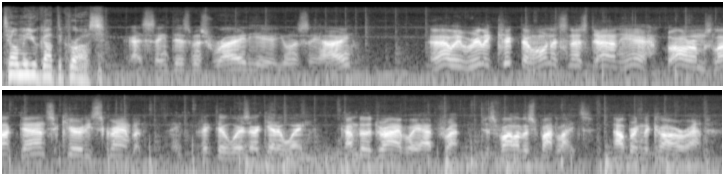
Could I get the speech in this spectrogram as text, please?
tell me you got the cross. Got St. Dismas right here. You want to say hi? Yeah, we've really kicked the hornet's nest down here. Ballroom's locked down, security's scrambling. Hey, Victor, where's our getaway? Come to the driveway out front. Just follow the spotlights. I'll bring the car around.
